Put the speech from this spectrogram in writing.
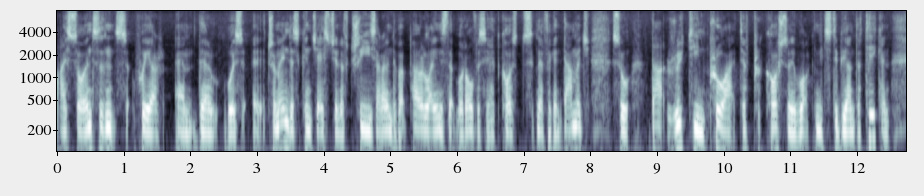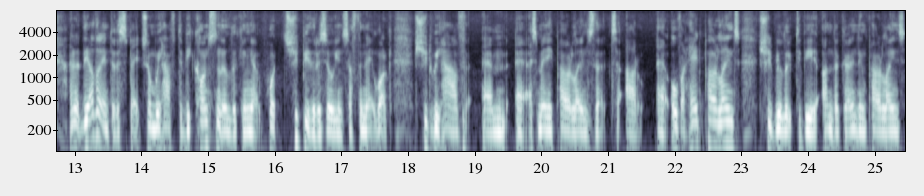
I saw incidents where um, there was tremendous congestion of trees around about power lines that were obviously had caused significant damage. So that routine, proactive, precautionary work needs to be undertaken. And at the other end of the spectrum, we have to be constantly looking at what should be the resilience of the network. Should we have um, uh, as many power lines that are uh, overhead power lines? Should we look to be undergrounding power lines?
